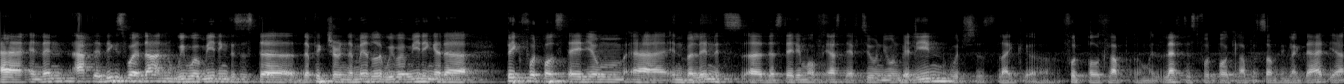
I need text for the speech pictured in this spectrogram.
Uh, and then after these were done, we were meeting, this is the, the picture in the middle, we were meeting at a big football stadium uh, in Berlin. It's uh, the stadium of 1. FC Union Berlin, which is like a football club, um, a leftist football club or something like that, yeah.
